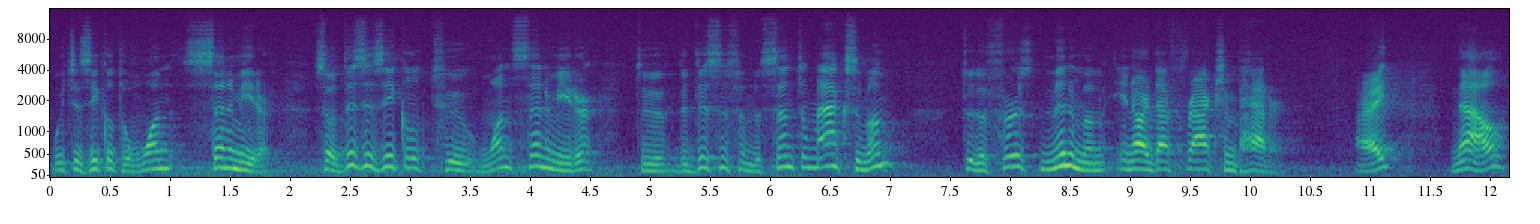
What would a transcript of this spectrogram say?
which is equal to 1 centimeter. So this is equal to 1 centimeter to the distance from the central maximum to the first minimum in our diffraction pattern. All right? Now,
